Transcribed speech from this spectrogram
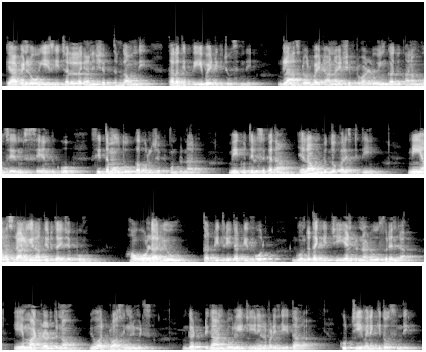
క్యాబిన్లో ఏసీ చల్లగా నిశ్శబ్దంగా ఉంది. తల తిప్పి బయటికి చూసింది. గ్లాస్ డోర్ బయట నైట్ షిఫ్ట్ వాళ్ళు ఇంకా దుకాణం మూసేసేందుకు సిద్ధమవుతూ కబుర్లు చెప్పుకుంటున్నారు. మీకు తెలుసు కదా ఎలా ఉంటుందో పరిస్థితి? నీ అవసరాలు ఎలా తీరుతాయి చెప్పు. How old are you thirty three thirty four గొంతు తగ్గించి అంటున్నాడు సురేంద్ర. ఏం మాట్లాడుతున్నావు? యు ఆర్ క్రాసింగ్ లిమిట్స్ గట్టిగా అంటూ లేచి నిలబడింది తార. కుర్చీ వెనక్కి తోసింది.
